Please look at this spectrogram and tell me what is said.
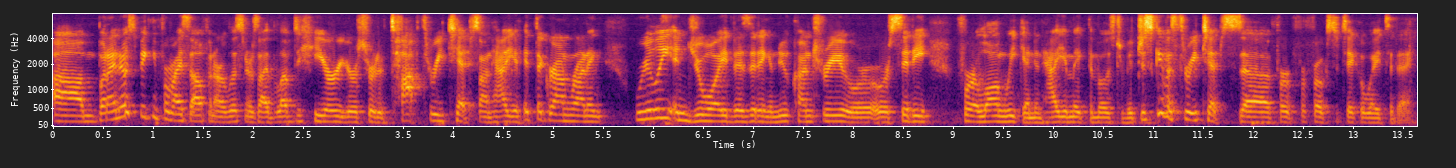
Um, but I know, speaking for myself and our listeners, I'd love to hear your sort of top three tips on how you hit the ground running, really enjoy visiting a new country or, or city for a long weekend, and how you make the most of it. Just give us three tips uh, for for folks to take away today.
